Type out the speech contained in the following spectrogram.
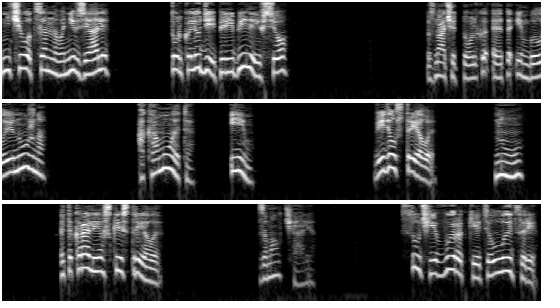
Ничего ценного не взяли, только людей перебили и все». «Значит, только это им было и нужно». «А кому это? Им?» «Видел стрелы?» «Ну?» «Это королевские стрелы». Замолчали. «Сучьи выродки эти лыцари!»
